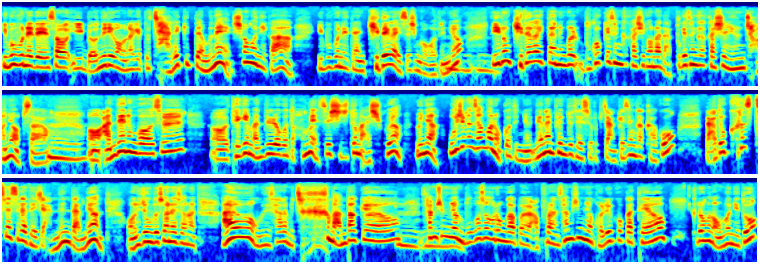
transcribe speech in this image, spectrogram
이 부분에 대해서 이 며느리가 워낙에 또 잘했기 때문에 시어머니가 이 부분에 대한 기대가 있으신 거거든요. 음, 음. 이런 기대가 있다는 걸 무겁게 생각하시거나 나쁘게 생각하실 이유는 전혀 없어요. 음. 어, 안 되는 것을 어, 되게 만들려고 너무 애쓰시지도 마시고요. 왜냐? 우리 집은 상관없거든요. 내 남편도 대수롭지 않게 생각하고 나도 큰 스트레스가 되지 않는다면 어느 정도 선에서는 아유, 어머니 사람이 참 안 바뀌어요. 음, 30년 묵어서 그런가 봐요. 앞으로 한 30년 걸릴 것 같아요. 그러면 어머니도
